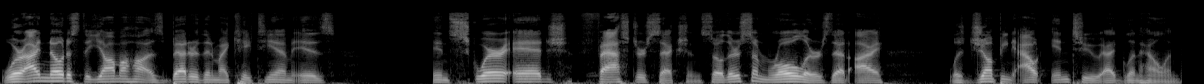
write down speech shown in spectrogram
where I noticed the Yamaha is better than my KTM is in square edge, faster sections. So there's some rollers that I was jumping out into at Glen Helen.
